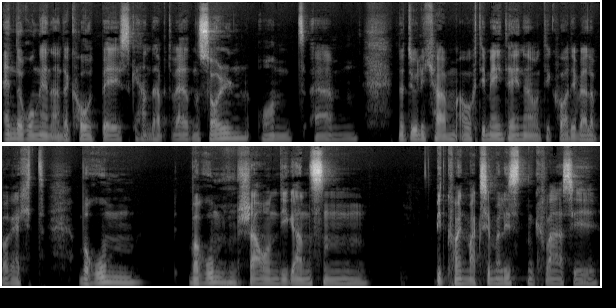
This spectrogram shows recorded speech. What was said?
Änderungen an der Codebase gehandhabt werden sollen. Und ähm, natürlich haben auch die Maintainer und die Core-Developer recht, warum warum schauen die ganzen Bitcoin-Maximalisten quasi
